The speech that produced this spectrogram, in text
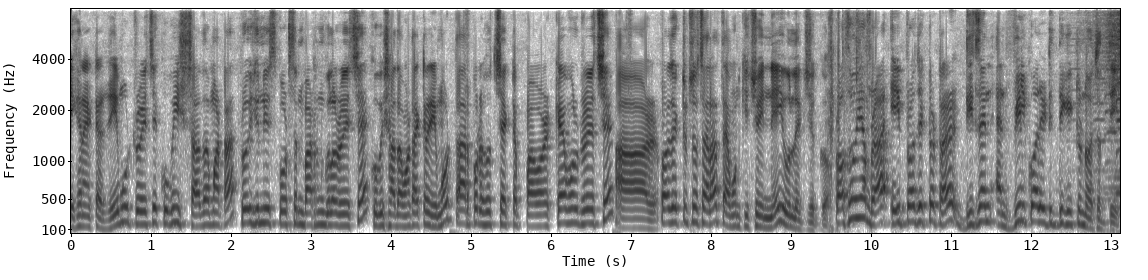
এখানে একটা রিমোট রয়েছে, খুবই সাদামাটা প্রয়োজনীয় স্পোর্টস এন্ড বাটনগুলো রয়েছে, খুবই সাদামাটা একটা রিমোট তারপরে হচ্ছে একটা পাওয়ার কেবল রয়েছে, আর প্রজেক্টরটা ছাড়া তেমন কিছুই নেই, উল্লেখযোগ্য। প্রথমে আমরা এই প্রজেক্টরটার ডিজাইন অ্যান্ড বিল কোয়ালিটির দিকে একটু নজর দিই।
